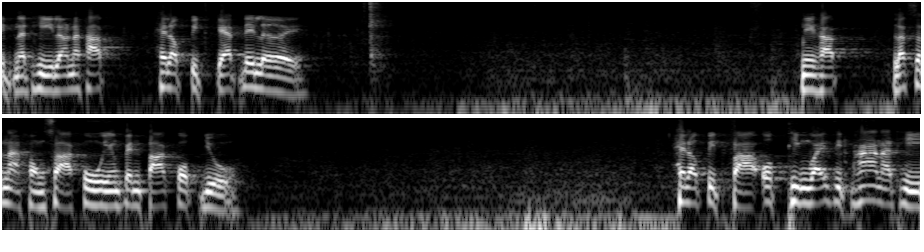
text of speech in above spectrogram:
10 นาทีแล้วนะครับ ให้เราปิดแก๊สได้เลย นี่ครับ ลักษณะของสาคูยังเป็นตากบอยู่ ให้เราปิดฝาอบทิ้งไว้ 15 นาที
